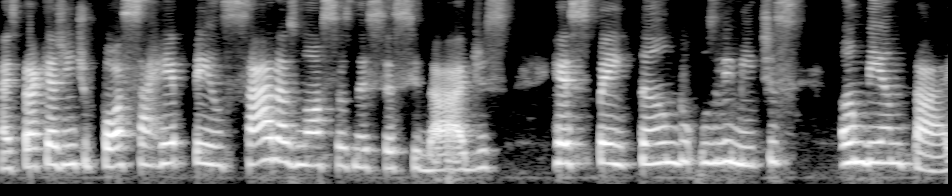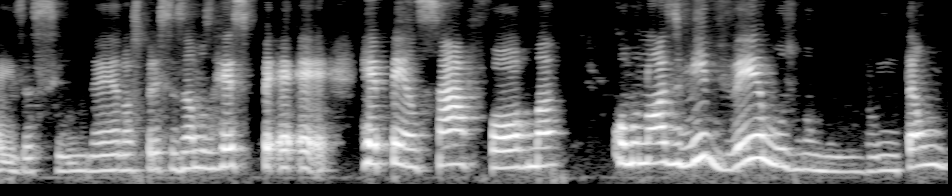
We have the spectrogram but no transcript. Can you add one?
mas para que a gente possa repensar as nossas necessidades, respeitando os limites ambientais, assim, né? Nós precisamos é, é, repensar a forma como nós vivemos no mundo. Então,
